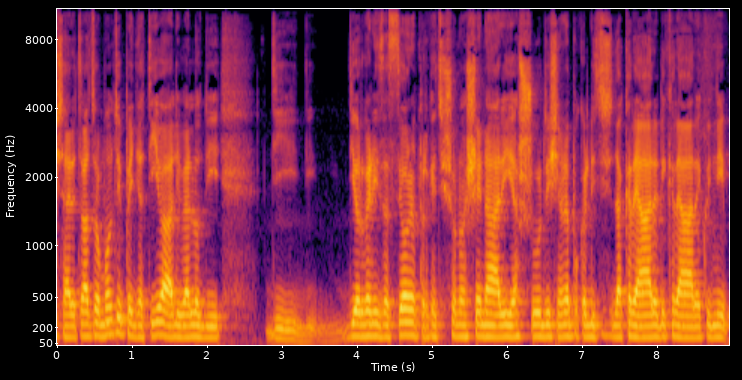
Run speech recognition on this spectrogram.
miniserie, tra l'altro molto impegnativa a livello di, di, di, di organizzazione perché ci sono scenari assurdi, scenari apocalittici da creare, ricreare, quindi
